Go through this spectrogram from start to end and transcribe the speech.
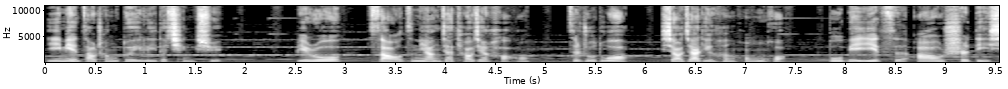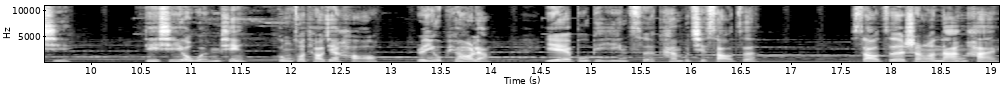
以免造成对立的情绪，比如嫂子娘家条件好，资助多，小家庭很红火，不必以此傲视弟媳；弟媳有文凭，工作条件好，人又漂亮，也不必因此看不起嫂子。嫂子生了男孩，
